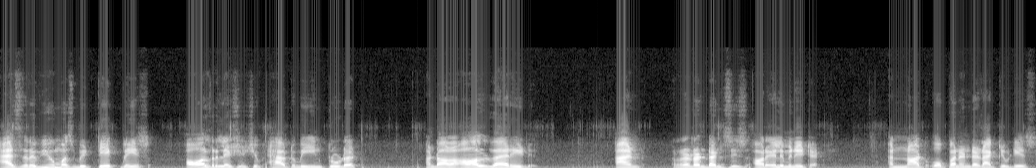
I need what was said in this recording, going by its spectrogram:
As review must be take place, all relationships have to be included and are all varied and redundancies are eliminated and not open-ended activities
